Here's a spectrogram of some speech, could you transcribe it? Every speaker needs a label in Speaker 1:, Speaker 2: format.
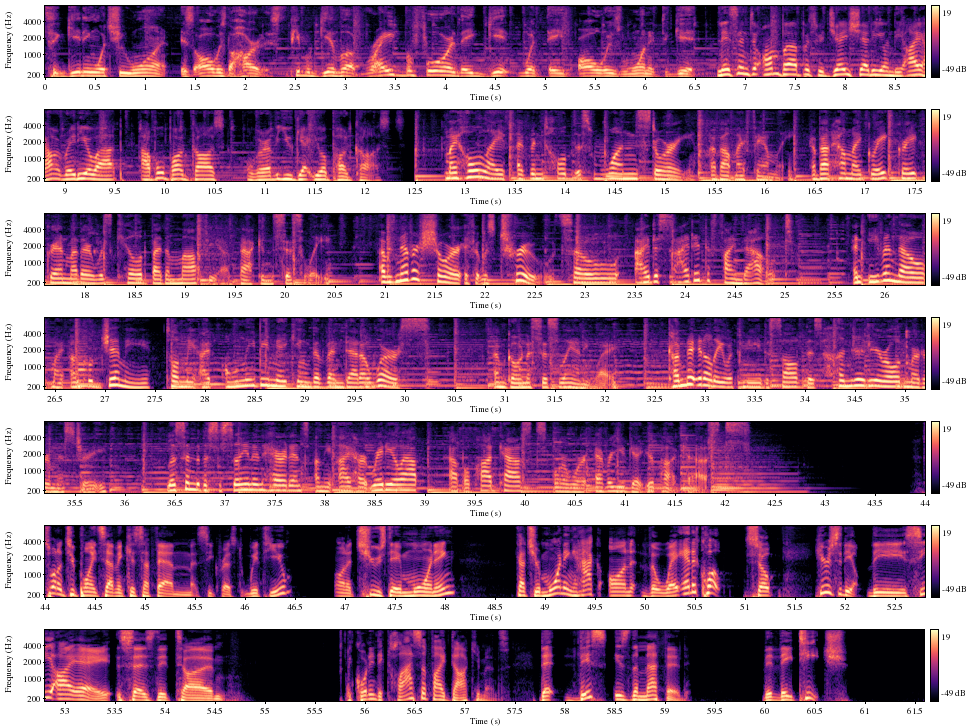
Speaker 1: to getting what you want is always the hardest. People give up right before they get what they've always wanted to get.
Speaker 2: Listen to On Purpose with Jay Shetty on the iHeartRadio app, Apple Podcasts, or wherever you get your podcasts.
Speaker 3: My whole life, I've been told this one story about my family, about how my great great grandmother was killed by the mafia back in Sicily. I was never sure if it was true, so I decided to find out. And even though my Uncle Jimmy told me I'd only be making the vendetta worse, I'm going to Sicily anyway. Come to Italy with me to solve this hundred year old murder mystery. Listen to The Sicilian Inheritance on the iHeartRadio app, Apple Podcasts, or wherever you get your podcasts.
Speaker 4: It's 102.7 KIIS FM, Seacrest with you on a Tuesday morning. Got your morning hack on the way and a quote. So here's the deal the CIA says that, um, according to classified documents, that this is the method that they teach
